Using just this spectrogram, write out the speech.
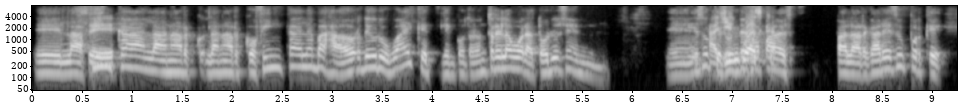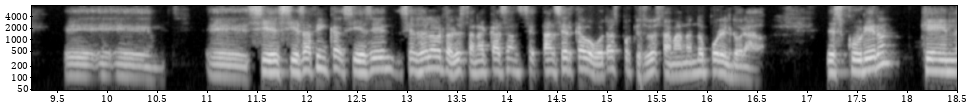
Eh, la finca, la, narco, la narcofinca del embajador de Uruguay, que le encontraron tres laboratorios en, eso, que es para, para, alargar eso, porque eh, si, si, esa finca, si, ese, si esos laboratorios están acá tan cerca de Bogotá, es porque eso lo están mandando por el Dorado. Descubrieron que en,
